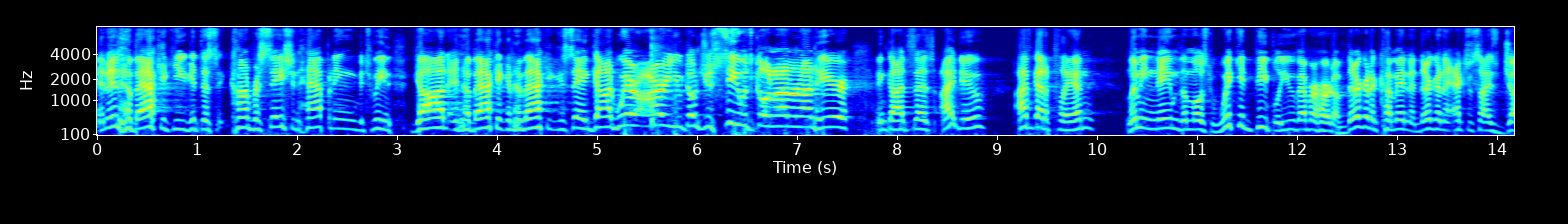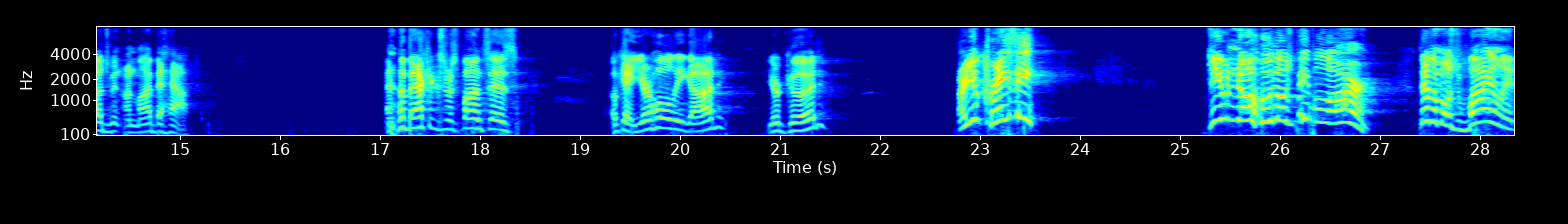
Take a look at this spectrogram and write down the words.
And in Habakkuk, you get this conversation happening between God and Habakkuk, and Habakkuk is saying, God, where are you? Don't you see what's going on around here? And God says, I do. I've got a plan. Let me name the most wicked people you've ever heard of. They're going to come in and they're going to exercise judgment on my behalf. And Habakkuk's response is, Okay, you're holy, God. You're good. Are you crazy? Do you know who those people are? They're the most violent,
